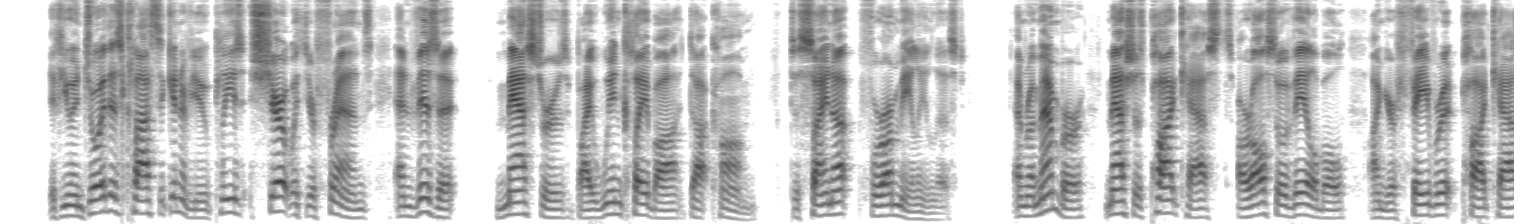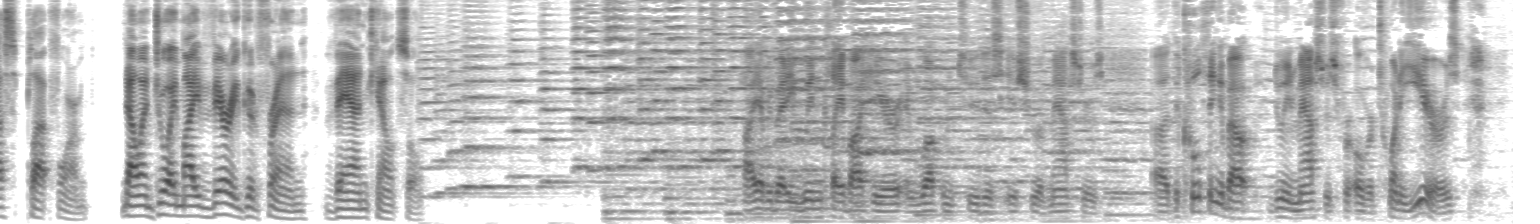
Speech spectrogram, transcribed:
If you enjoy this classic interview, please share it with your friends and visit mastersbywinnclaybaugh.com to sign up for our mailing list. And remember, Masters podcasts are also available on your favorite podcast platform. Now enjoy my very good friend, Van Council. Hi, everybody. Winn Claybaugh here, and welcome to this issue of Masters. Uh, the cool thing about doing Masters for over 20 years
